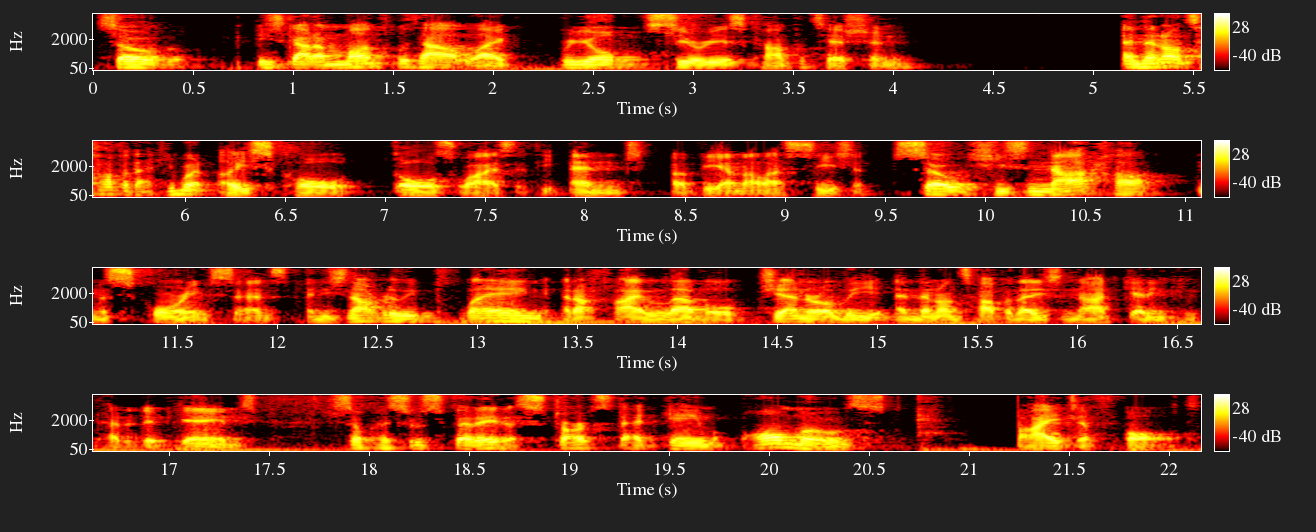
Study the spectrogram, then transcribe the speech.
So he's got a month without like real serious competition. And then on top of that, he went ice cold goals wise at the end of the MLS season. So he's not hot in a scoring sense, and he's not really playing at a high level generally. And then on top of that, he's not getting competitive games. So Jesus Ferreira starts that game almost by default.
